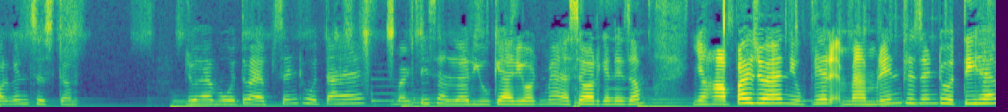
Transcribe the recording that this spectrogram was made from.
ऑर्गन सिस्टम जो है वो तो एबसेंट होता है मल्टी सेलर यू कैरियोट में ऐसे ऑर्गेनिज्म यहाँ पर जो है न्यूक्लियर मेम्ब्रेन प्रेजेंट होती है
